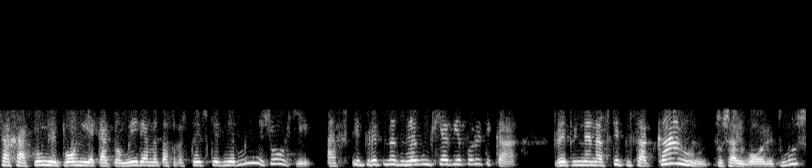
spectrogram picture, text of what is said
Θα χαθούν λοιπόν οι εκατομμύρια μεταφραστές και διερμηνείς; Όχι. Αυτοί πρέπει να δουλεύουν πια διαφορετικά. Πρέπει να είναι αυτοί που θα κάνουν τους αλγόριθμους,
